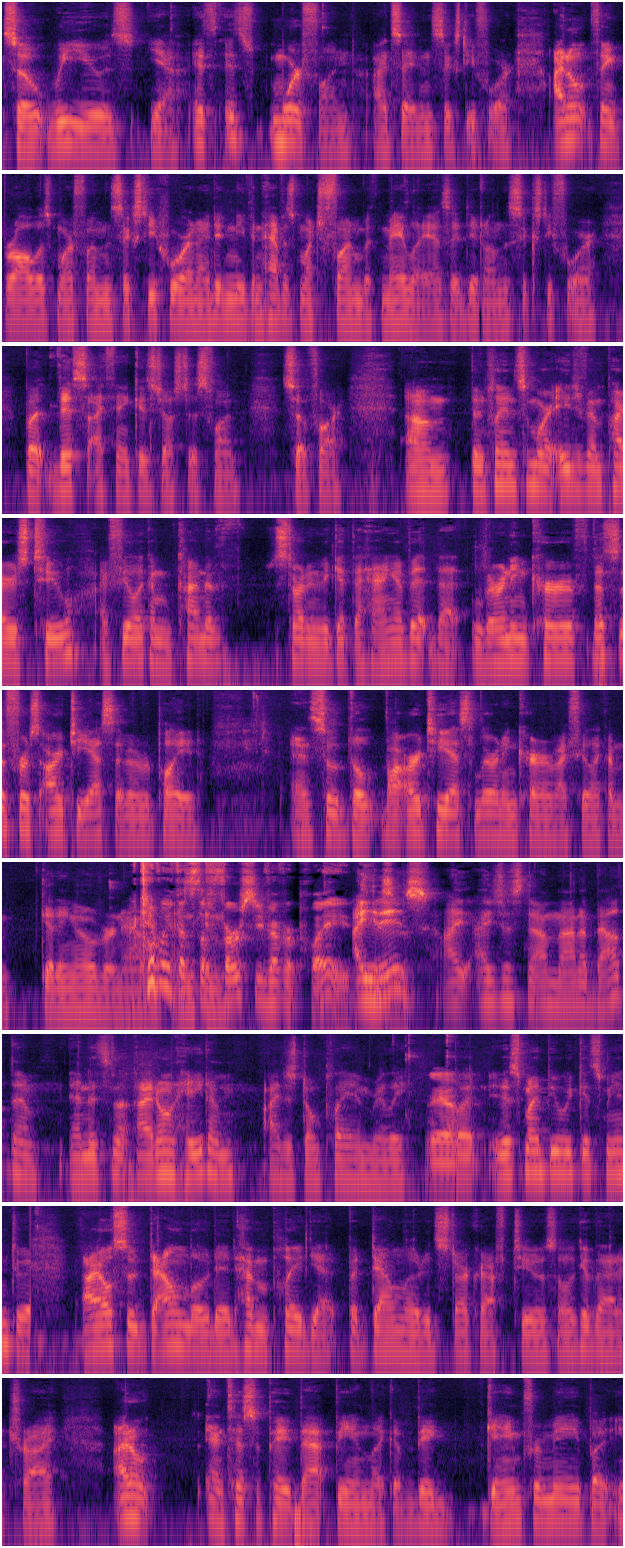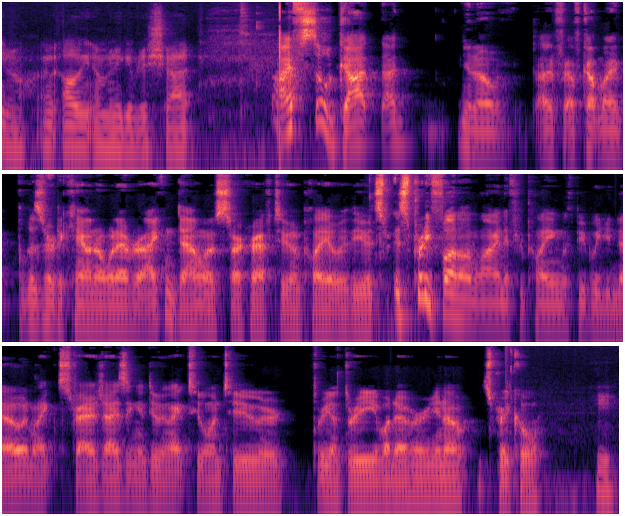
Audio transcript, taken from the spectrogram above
So Wii U is yeah, it's it's more fun I'd say than 64. I don't think Brawl was more fun than 64, and I didn't even have as much fun with Melee as I did on the 64. But this I think is just as fun so far. Um, been playing some more Age of Empires 2. I feel like I'm kind of starting to get the hang of it. That learning curve. That's the first RTS I've ever played, and so the, the RTS learning curve I feel like I'm getting over now. I can't believe that's and the first you've ever played. I- It Jesus. is. I, I just I'm not about them, and it's not. I don't hate them. I just don't play them really. Yeah. But this might be what gets me into it. I also downloaded, haven't played yet, but downloaded StarCraft 2, so I'll give that a try. I don't anticipate that being like a big game for me, but you know, I- I'll, I'm gonna give it a shot. I've still got, I, you know, I've, I've got my Blizzard account or whatever. I can download StarCraft 2 and play it with you. It's it's pretty fun online if you're playing with people you know and like strategizing and doing like two on two or three on three, whatever. You know, it's pretty cool. Hmm.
